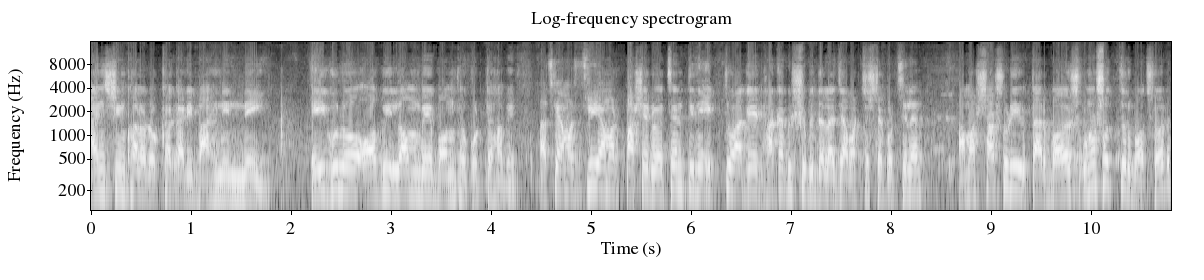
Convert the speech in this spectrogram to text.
আইন শৃঙ্খলা রক্ষাকারী বাহিনীর নেই। এইগুলো অবিলম্বে বন্ধ করতে হবে। আজকে আমার স্ত্রী আমার পাশে রয়েছেন, তিনি একটু আগে ঢাকা বিশ্ববিদ্যালয়ে যাওয়ার চেষ্টা করছিলেন। আমার শাশুড়ি তার বয়স উনসত্তর বছর।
